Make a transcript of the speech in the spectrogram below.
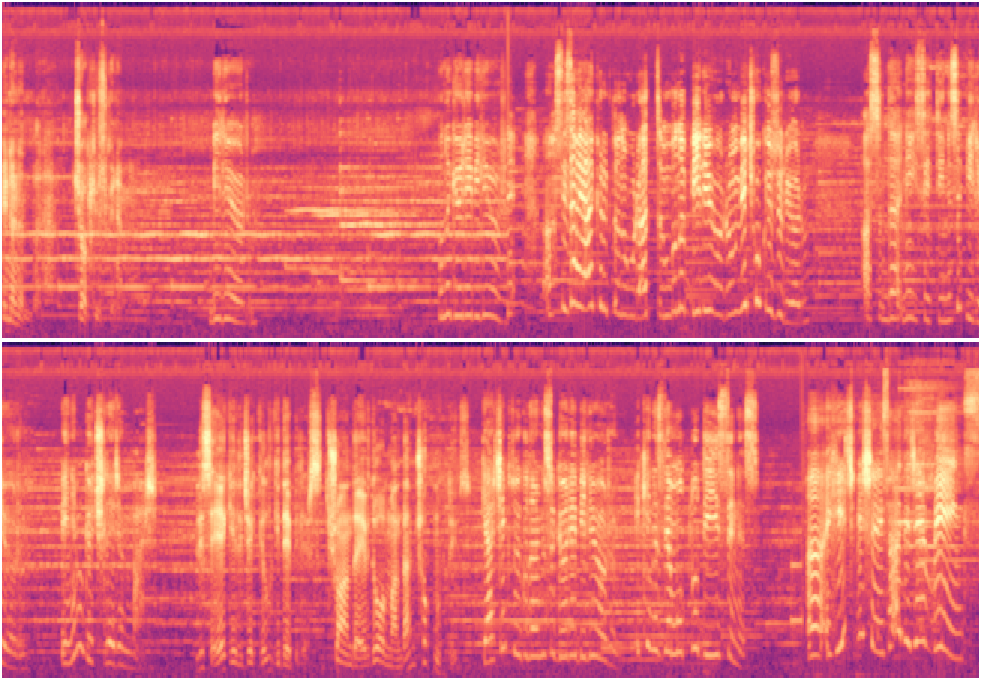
İnanın bana, çok üzgünüm. Biliyorum. Bunu görebiliyorum. Ah, sizi hayal kırıklığına uğrattım. Bunu biliyorum ve çok üzülüyorum. Aslında ne hissettiğinizi biliyorum. Benim güçlerim var. Liseye gelecek yıl gidebilirsin. Şu anda evde olmandan çok mutluyuz. Gerçek duygularınızı görebiliyorum. İkiniz de mutlu değilsiniz. Aa, hiçbir şey, sadece Wings.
